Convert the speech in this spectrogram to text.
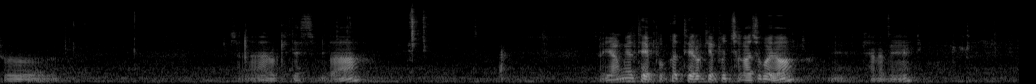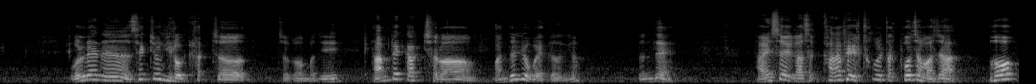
둘 이렇게 됐습니다. 자, 양면 테이프 끝에 이렇게 붙여가지고요. 네, 캐러멜. 원래는 색종이로 카, 저 저거 뭐지 담배각처럼 만들려고 했거든요. 근데 다이소에 가서 카라멜 통을 딱 보자마자 어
